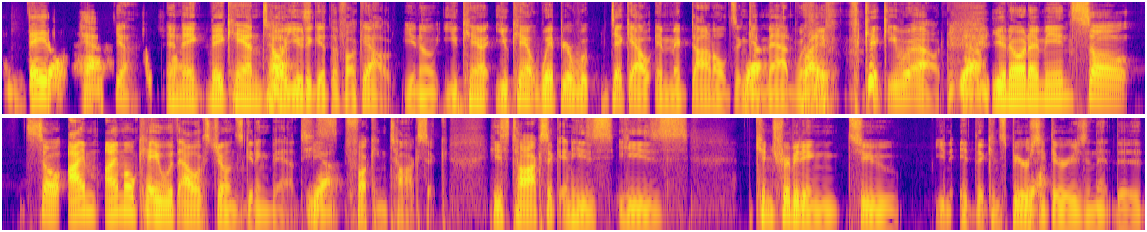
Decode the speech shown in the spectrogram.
And they don't have yeah and they they can tell yes. you to get the fuck out you know you can't you can't whip your dick out in mcdonald's and yeah, get mad when right. they kick you out yeah you know what i mean so so I'm I'm okay with Alex Jones getting banned. He's yeah. fucking toxic. He's toxic and he's he's contributing to you know, the conspiracy yeah. theories and the, the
